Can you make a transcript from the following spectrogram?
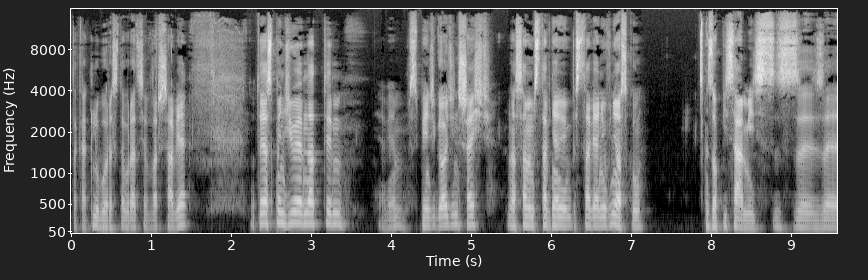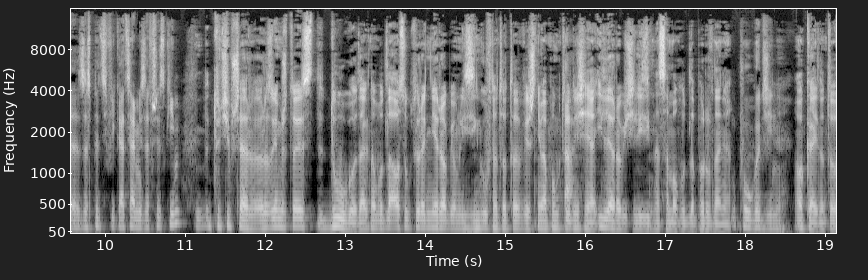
taka klubo restauracja w Warszawie. No to ja spędziłem nad tym, ja wiem, z 5 godzin, 6 na samym stawianiu, stawianiu wniosku z opisami, z, z, ze specyfikacjami, ze wszystkim. Tu ci przerwę. Rozumiem, że to jest długo, tak? No bo dla osób, które nie robią leasingów, no to to wiesz, nie ma punktu tak. odniesienia. Ile robi się leasing na samochód dla porównania? Pół godziny. Okej, okay, no, to,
